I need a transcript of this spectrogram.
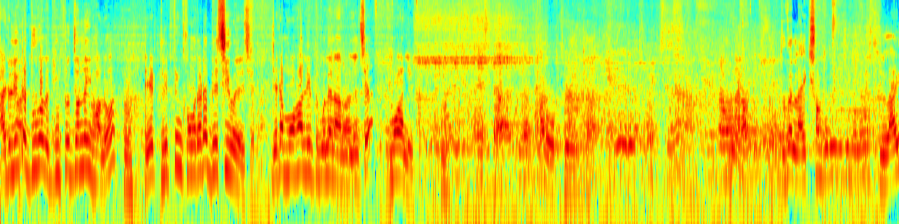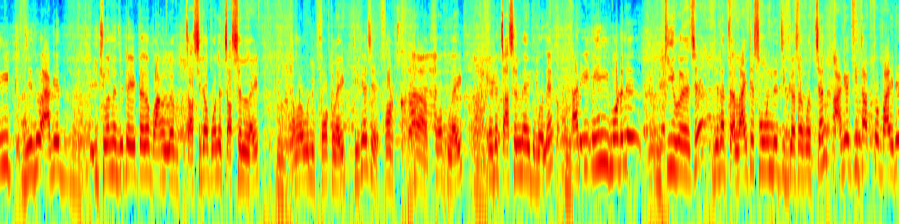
হাইড্রোলিকটা দুভাবে দুটোর জন্যই ভালো। এর লিফটিং ক্ষমতাটা বেশি হয়েছে যেটা মহা লিফট বলে নাম দিয়েছে মহা লিফট ওকে ওকে। দাদা লাইক সম্পর্কে কিছু বলুন। লাইট যেহেতু আগে এই চুয়ানে যেটা এটা বাংলা চাষিরা বলে চাষের লাইট আমরা বলি ফক লাইট ঠিক আছে? ফক হ্যাঁ ফক লাইট এটা চাষের লাইট বলে। আর এই- এই মডেলে কি হয়েছে? যেটা লাইটের সম্বন্ধে জিজ্ঞাসা করছেন আগে কি থাকতো বাইরে?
